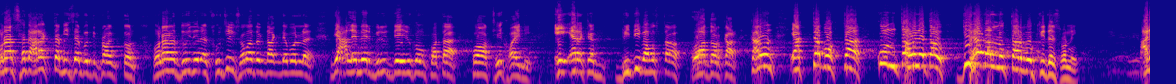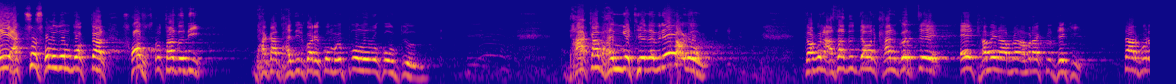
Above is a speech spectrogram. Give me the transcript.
ওনার সাথে আরেকটা বিচারপতি প্রাক্তন, ওনারা দুই দিনের সুশীল সমাজক ডাক দিয়ে বললেন যে, আলেমের বিরুদ্ধে এইরকম কথা ক, ঠিক হয়নি। এই এর একটা বিধি ব্যবস্থা হওয়া দরকার। কারণ একটা বক্তা কম তাহলে তাও দুই হাজার লোক তার বক্তৃতা শোনে। আর এই একশো ষোলো জন বক্তার সব শ্রোতা যদি ঢাকা হাজির করে কমকে পনেরো কৌটি হবি। ঢাকা ভাঙ্গে থিয়ে যাবি রে পাগল। তখন আসাদুজ্জামান খান করছে, এই থামেন, আমরা আমরা একটু দেখি। তারপরে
